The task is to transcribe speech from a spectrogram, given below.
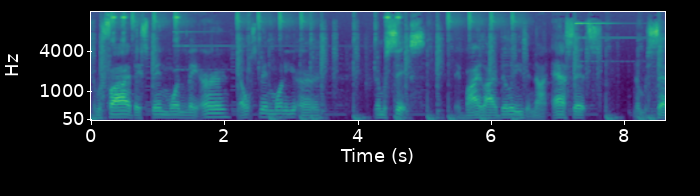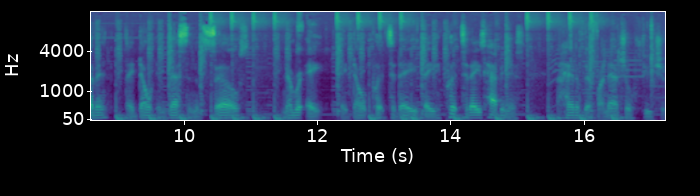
Number five, they spend more than they earn. Don't spend more than you earn. Number six, they buy liabilities and not assets. Number seven, they don't invest in themselves. Number eight, they don't put today, they put today's happiness ahead of their financial future.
